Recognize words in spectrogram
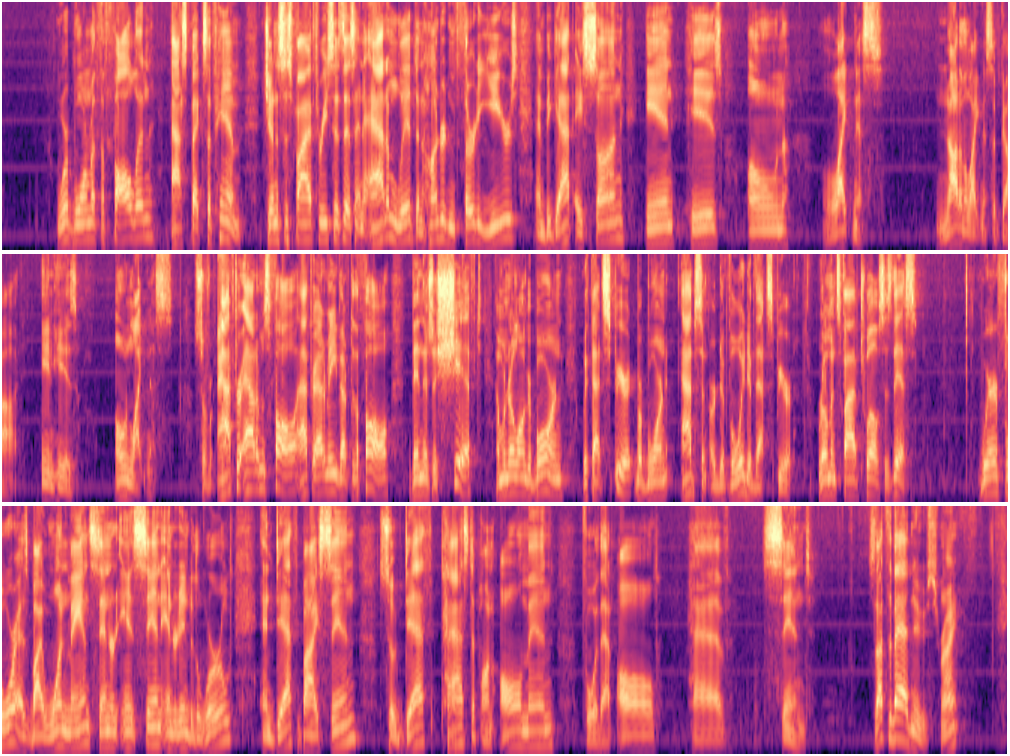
We're born with the fallen aspects of him. Genesis 5 3 says this And Adam lived 130 years and begat a son in his own likeness not in the likeness of God, in his own likeness. So after Adam's fall, after Adam and Eve, after the fall, then there's a shift, and we're no longer born with that spirit. We're born absent or devoid of that spirit. Romans 5:12 says this: Wherefore, as by one man sin entered into the world, and death by sin, so death passed upon all men, for that all have sinned. So that's the bad news, right?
